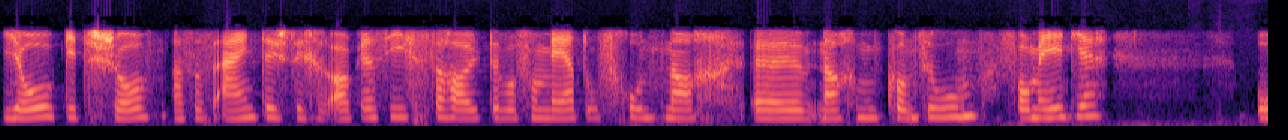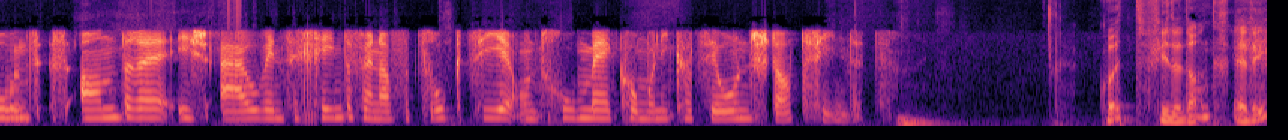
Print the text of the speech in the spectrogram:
Ja, gibt es schon. Also das eine ist sicher aggressives Verhalten, das vermehrt aufkommt nach, äh, nach dem Konsum von Medien. Und das andere ist auch, wenn sich Kinder zurückziehen und kaum mehr Kommunikation stattfindet. Gut, vielen Dank, Edi.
